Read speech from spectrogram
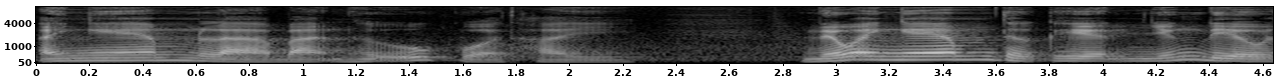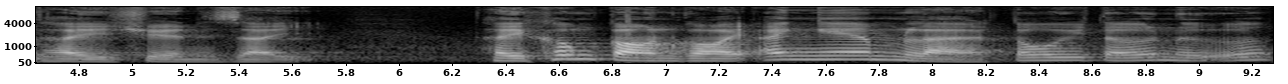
Anh em là bạn hữu của thầy nếu anh em thực hiện những điều thầy truyền dạy, thầy không còn gọi anh em là tôi tớ nữa,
